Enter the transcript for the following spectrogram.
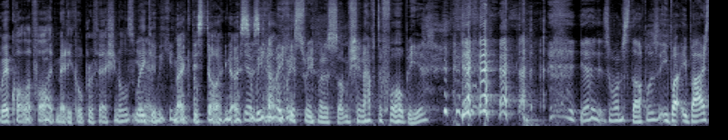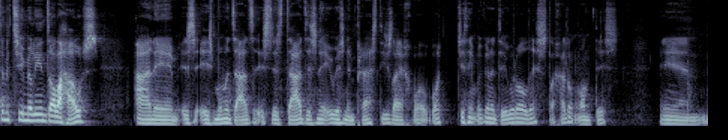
We're qualified medical professionals. we, can we can- make this diagnosis. yeah, we can can't make we? a sweeping assumption after four beers. yeah, someone stop us. He, bu- he buys them a two million dollar house, and um, his his mum and dad, it's his dad, isn't it, who isn't impressed. He's like, "Well, what do you think we're gonna do with all this? Like, I don't want this." Um,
